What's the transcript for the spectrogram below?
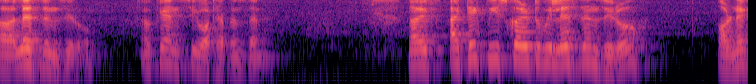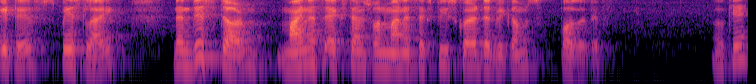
uh, less than 0 okay and see what happens then. Now if I take p square to be less than 0 or negative space like then this term minus x times 1 minus xp square that becomes positive. Okay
